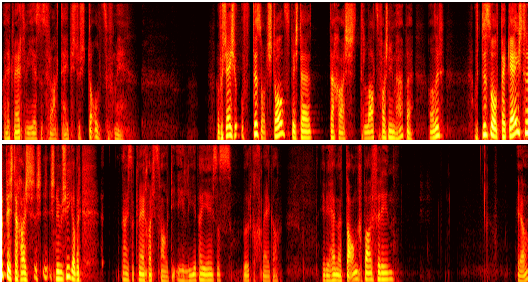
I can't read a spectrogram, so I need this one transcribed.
Und ich habe gemerkt, wie Jesus fragt, hey, bist du stolz auf mich? Und verstehst du, auf das, was du stolz bist, dann kannst du den Latz fast nicht mehr haben, oder? Auf das, was du begeistert bist, dann kannst du nicht mehr schweigen. Aber dann habe ich so gemerkt, warte mal, ich liebe Jesus wirklich mega. Ich bin dankbar für ihn. Ja,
